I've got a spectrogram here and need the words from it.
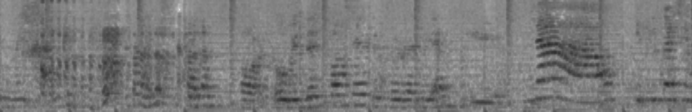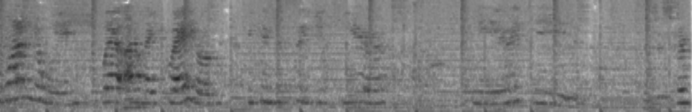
in my bag. oh, with this pocket, it's already empty. now, if you guys are wondering where are my crayons, you can just search it here. Here it is. This is her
